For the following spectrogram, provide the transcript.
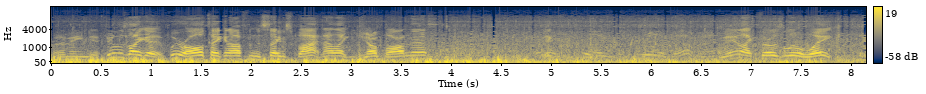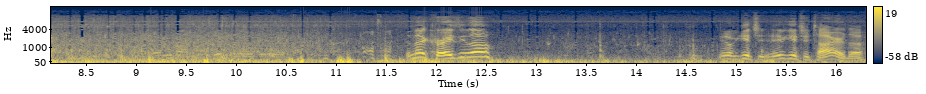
But I mean, if it was like a, if we were all taking off in the same spot and I like jump on this, man. I mean, it like throws a little there. Isn't that crazy though? It'll get you, it'll get you tired though.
